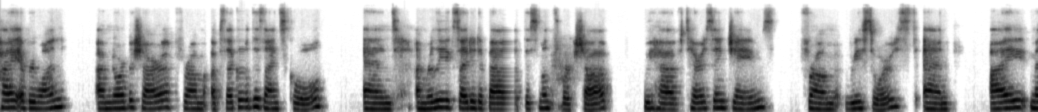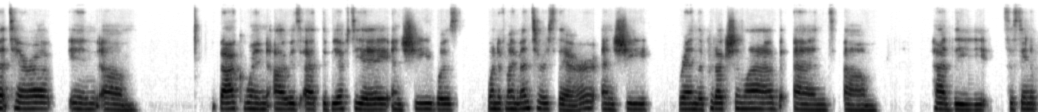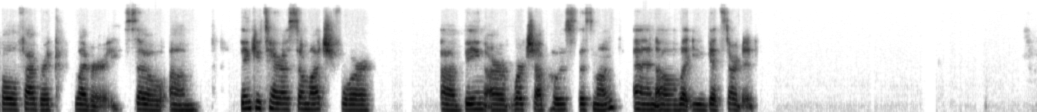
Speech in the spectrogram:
Hi, everyone. I'm Noor Bashara from Upcycle Design School, and I'm really excited about this month's workshop. We have Tara St. James from Resourced, and I met Tara in um, back when I was at the BFDA, and she was one of my mentors there, and she ran the production lab and um, had the Sustainable Fabric Library. So um, thank you, Tara, so much for uh, being our workshop host this month, and I'll let you get started.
